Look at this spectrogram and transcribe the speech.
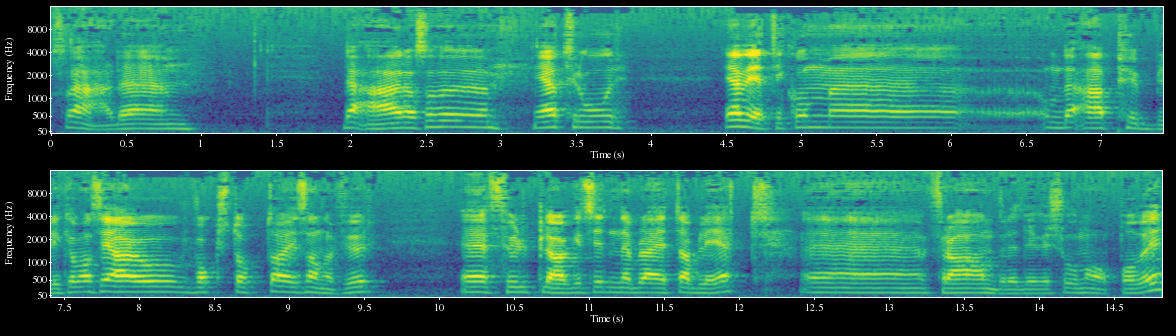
Så er det Det er altså Jeg tror Jeg vet ikke om eh, om det er publikum Altså, jeg har jo vokst opp da i Sandefjord. Eh, fulgt laget siden det ble etablert eh, fra andredivisjon og oppover.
